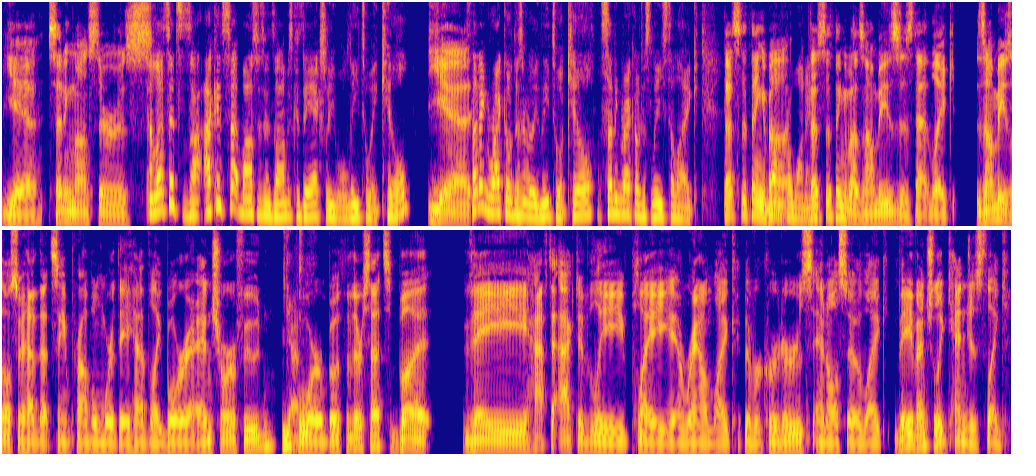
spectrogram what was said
Yeah, setting monsters. Unless it's I could set monsters and zombies because they actually will lead to a kill. Yeah, Setting Raikou doesn't really lead to a kill. Setting Raikou just leads to like that's the thing about one, that's the thing about zombies is that like zombies also have that same problem where they have like Bora and Shora food yes, for both of their sets, but they have to actively play around like the recruiters and also like they eventually can just like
